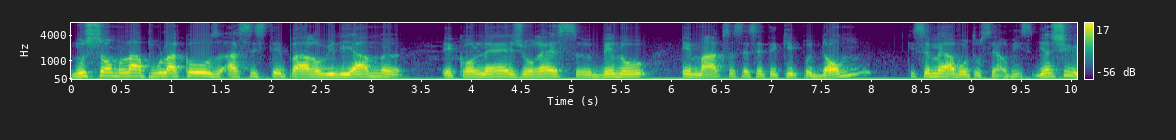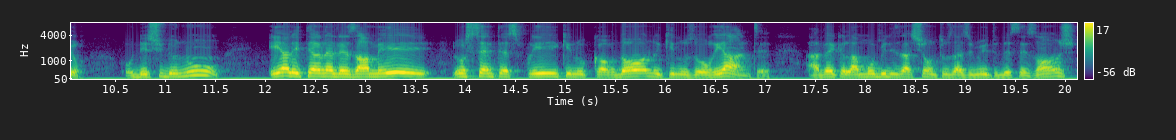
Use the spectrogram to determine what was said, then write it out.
Nous sommes là pour la cause, assisté par William et collège Jaurès Bello et Max. C'est cette équipe d'hommes qui se met à votre service. Bien sûr, au-dessus de nous, et à l'éternel des armées, le Saint-Esprit qui nous coordonne, qui nous oriente, avec la mobilisation tous azimuts de ses anges,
